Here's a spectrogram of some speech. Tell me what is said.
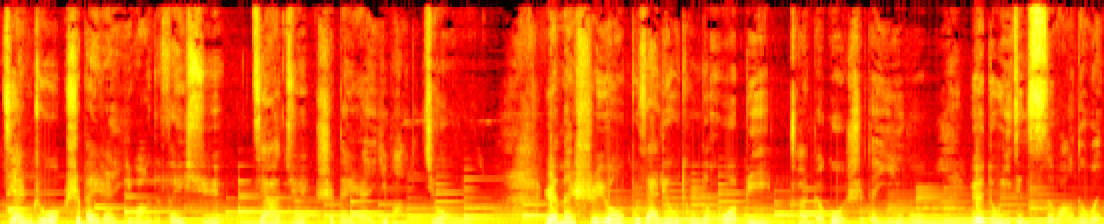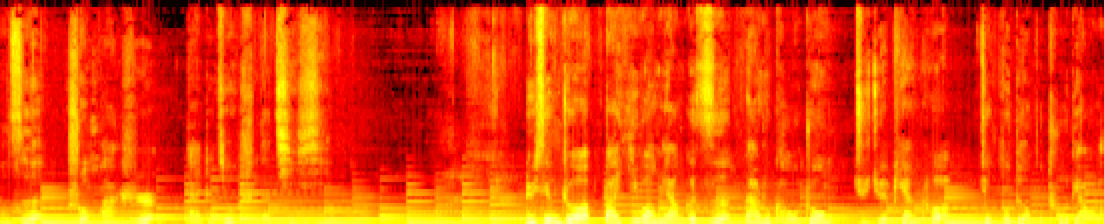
建筑是被人遗忘的废墟，家具是被人遗忘的旧物，人们使用不再流通的货币，穿着过时的衣物，阅读已经死亡的文字，说话时带着旧时的气息。旅行者把“遗忘”两个字纳入口中，咀嚼片刻，就不得不吐掉了。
